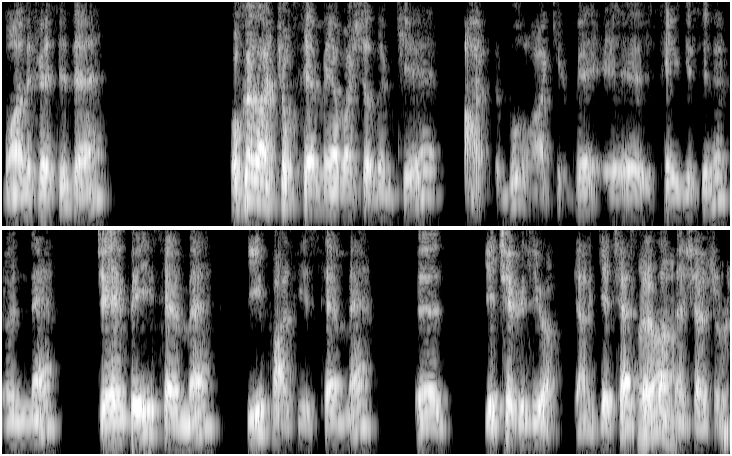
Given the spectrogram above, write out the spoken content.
muhalefeti de o kadar çok sevmeye başladım ki bu AKP e, sevgisinin önüne CHP'yi sevme, İyi Parti'yi sevme e, geçebiliyor. Yani geçerse Öyle mi? zaten şaşırır.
